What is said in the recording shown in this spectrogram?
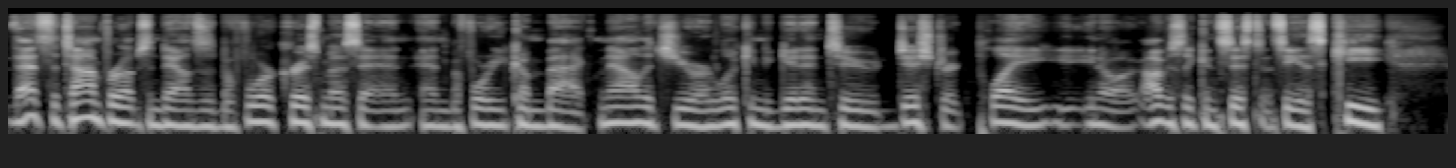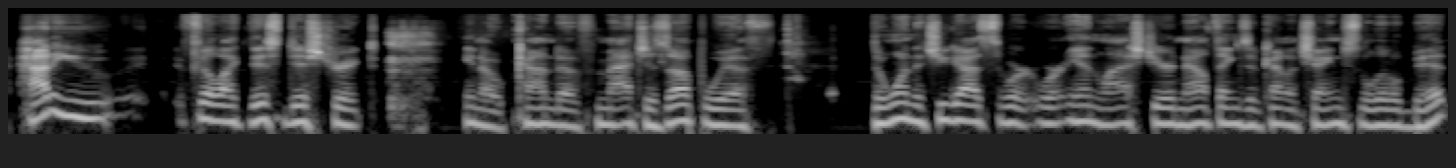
that's the time for ups and downs is before Christmas and and before you come back. Now that you are looking to get into district play, you know obviously consistency is key. How do you feel like this district, you know, kind of matches up with the one that you guys were, were in last year? Now things have kind of changed a little bit.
